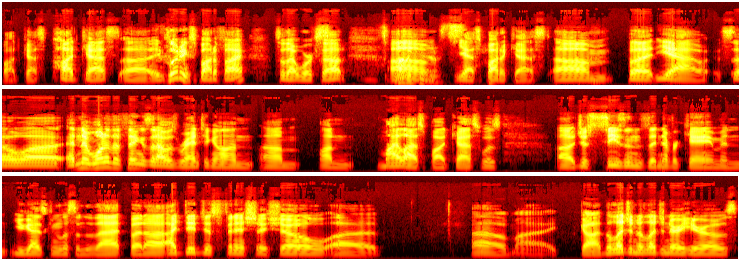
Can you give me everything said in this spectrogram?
podcast podcasts, uh, including Spotify. So that works out. Um, yeah, Spoticast. Um, but yeah, so uh, and then one of the things that I was ranting on um, on my last podcast was uh, just seasons that never came, and you guys can listen to that. But uh, I did just finish a show. Uh, oh my god, The Legend of Legendary Heroes.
